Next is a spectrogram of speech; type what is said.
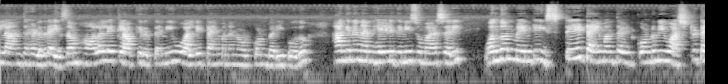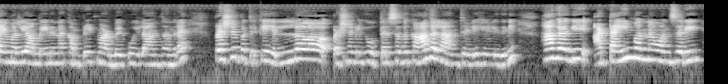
ಇಲ್ಲ ಅಂತ ಹೇಳಿದ್ರೆ ಎಕ್ಸಾಮ್ ಹಾಲಲ್ಲೇ ಕ್ಲಾಕ್ ಇರುತ್ತೆ. ನೀವು ಅಲ್ಲಿ ಟೈಮ್ ಅನ್ನ ನೋಡ್ಕೊಂಡು ಬರೀಬಹುದು ಹಾಗೇನೆ ನಾನು ಹೇಳಿದ್ದೀನಿ ಸುಮಾರು ಸರಿ. ಒಂದೊಂದ್ ಮೇನ್ಗೆ ಇಷ್ಟೇ ಟೈಮ್ ಅಂತ ಇಟ್ಕೊಂಡು ನೀವು ಅಷ್ಟು ಟೈಮಲ್ಲಿ ಆ ಮೇನನ್ನ ಕಂಪ್ಲೀಟ್ ಮಾಡಬೇಕು, ಇಲ್ಲ ಅಂತಂದ್ರೆ ಪ್ರಶ್ನೆ ಪತ್ರಿಕೆ ಎಲ್ಲ ಪ್ರಶ್ನೆಗಳಿಗೆ ಉತ್ತರಿಸೋದಕ್ಕಾಗಲ್ಲ ಅಂತೇಳಿ ಹೇಳಿದ್ದೀನಿ ಹಾಗಾಗಿ ಆ ಟೈಮ್ ಅನ್ನ ಒಂದ್ಸರಿ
